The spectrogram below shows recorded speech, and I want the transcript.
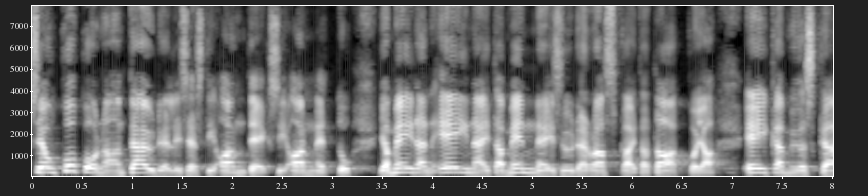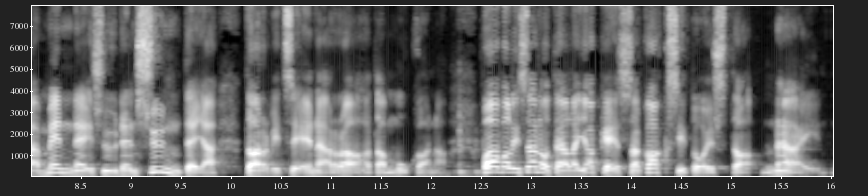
se on kokonaan täydellisesti anteeksi annettu, ja meidän ei näitä menneisyyden raskaita taakkoja, eikä myöskään menneisyyden syntejä tarvitse enää raahata mukana. Paavali sanoi jakeessa 12 näin.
